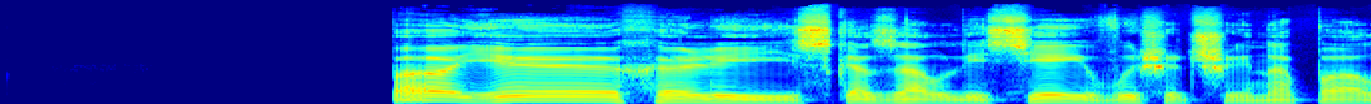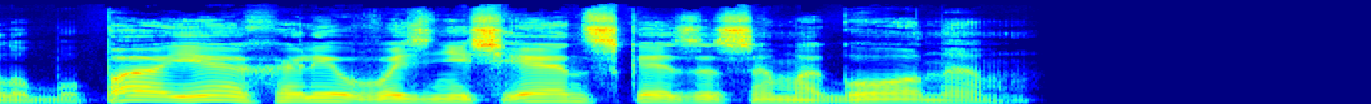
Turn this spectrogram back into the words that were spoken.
«Поехали!» — сказал Лисей, вышедший на палубу. «Поехали в Вознесенское за самогоном!»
